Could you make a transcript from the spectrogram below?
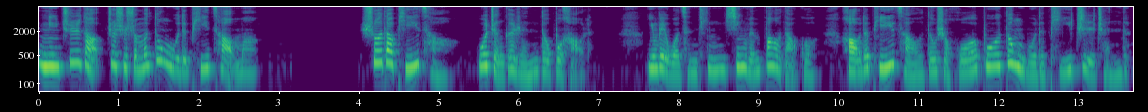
你知道这是什么动物的皮草吗？说到皮草，我整个人都不好了，因为我曾听新闻报道过，好的皮草都是活剥动物的皮制成的，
